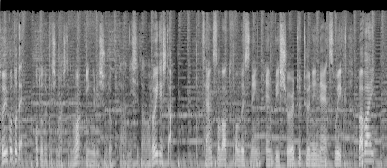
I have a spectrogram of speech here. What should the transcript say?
ということで、お届けしましたのは、イングリッシュドクター西澤ロイでした。Thanks a lot for listening and be sure to tune in next week. Bye bye!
